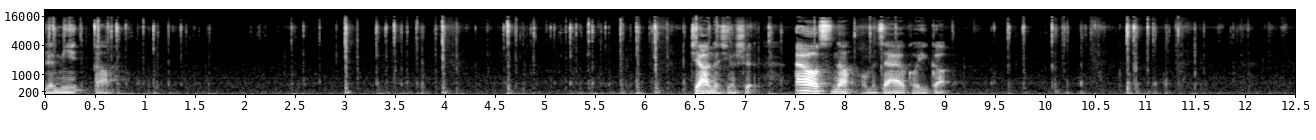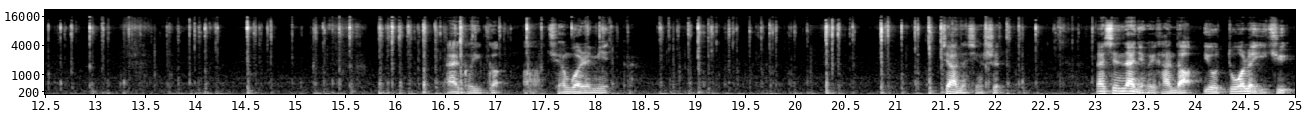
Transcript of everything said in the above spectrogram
人民啊，这样的形式。else 呢，我们再 echo 一个 echo 一个啊，全国人民这样的形式。那现在你会看到又多了一句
